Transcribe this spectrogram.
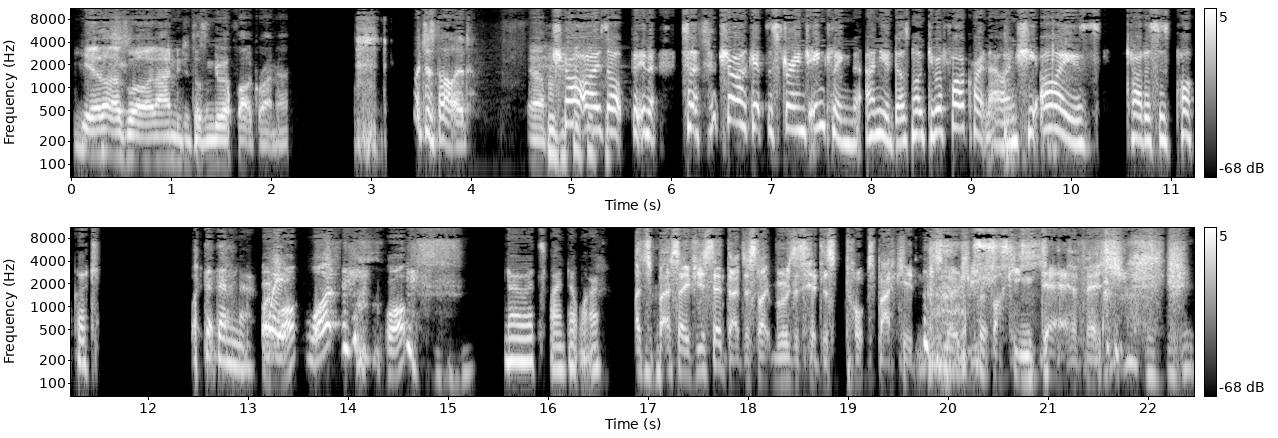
Yeah, that as well. And Andy just doesn't give a fuck right now. Which is valid. Yeah. Shah eyes up, you know, so Shah gets a strange inkling that Anya does not give a fuck right now, and she eyes Cadis's pocket. Wait, But then no. Wait, what? what? What? No, it's fine, don't worry. I was about to say, if you said that, just like Rosa's head just popped back in. Just goes, you fucking dare, bitch.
